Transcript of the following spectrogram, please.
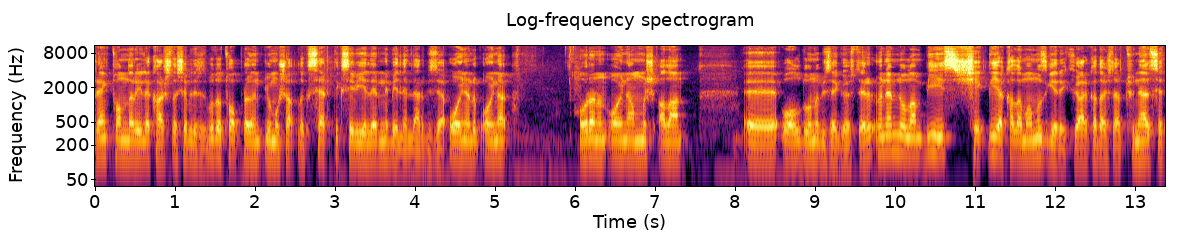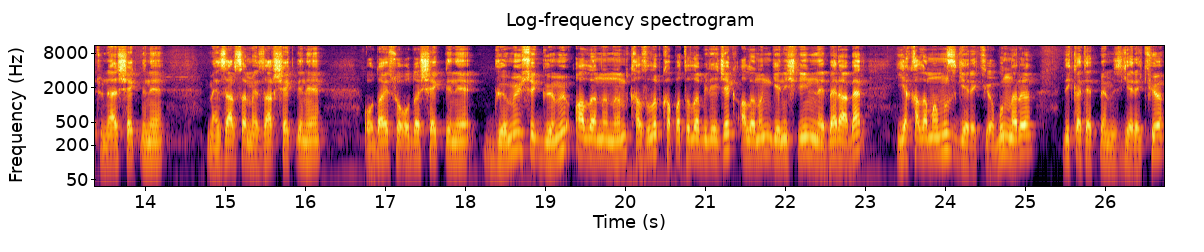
renk tonlarıyla karşılaşabiliriz. Bu da toprağın yumuşaklık, sertlik seviyelerini belirler bize. Oynanıp oyna oranın oynanmış alan e, olduğunu bize gösterir. Önemli olan biz şekli yakalamamız gerekiyor arkadaşlar. Tünelse tünel şeklini, mezarsa mezar şeklini, odaysa oda şeklini, gömü ise gömü alanının kazılıp kapatılabilecek alanın genişliğiyle beraber yakalamamız gerekiyor. Bunları dikkat etmemiz gerekiyor.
